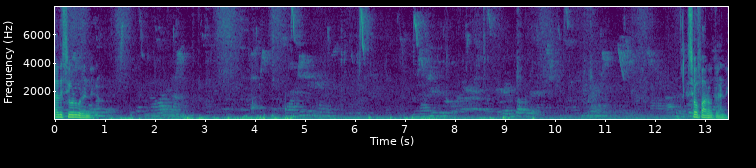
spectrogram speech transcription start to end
అది శివుడు కూడా అండి. శివపార్వతులండి.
